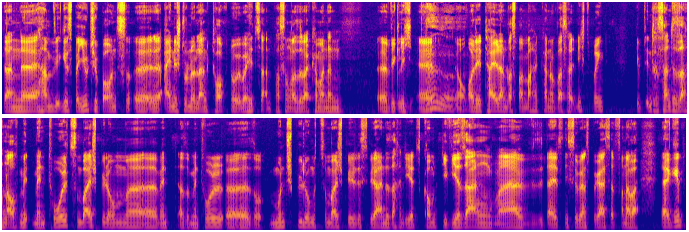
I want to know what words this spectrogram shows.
Dann äh, haben wir, gibt es bei YouTube bei uns äh, eine Stunde lang Talk nur über Hitzeanpassung. Also da kann man dann äh, wirklich äh, oh. en Detail dann, was man machen kann und was halt nichts bringt gibt interessante Sachen auch mit Menthol zum Beispiel, um äh, also Menthol, äh, so Mundspülung zum Beispiel, das ist wieder eine Sache, die jetzt kommt, die wir sagen, na, wir sind da jetzt nicht so ganz begeistert von, aber da gibt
